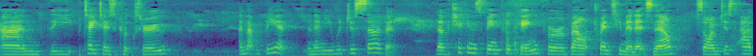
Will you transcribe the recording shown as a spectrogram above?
and the potatoes are cooked through, and that would be it. And then you would just serve it. Now the chicken's been cooking for about 20 minutes now, so I'm just add,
